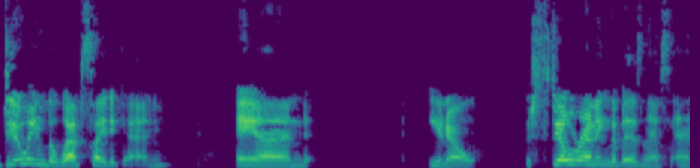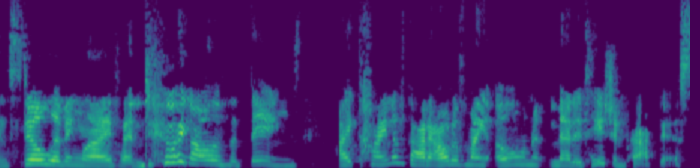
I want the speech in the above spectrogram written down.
doing the website again and, you know, still running the business and still living life and doing all of the things, I kind of got out of my own meditation practice.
